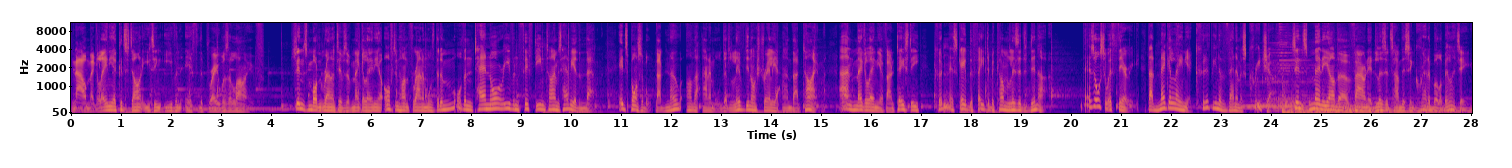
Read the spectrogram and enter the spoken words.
Now Megalania could start eating even if the prey was alive. Since modern relatives of Megalania often hunt for animals that are more than 10 or even 15 times heavier than them, it's possible that no other animal that lived in Australia at that time, and Megalania found tasty, couldn't escape the fate to become lizard's dinner. There's also a theory that Megalania could have been a venomous creature, since many other varanid lizards have this incredible ability.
